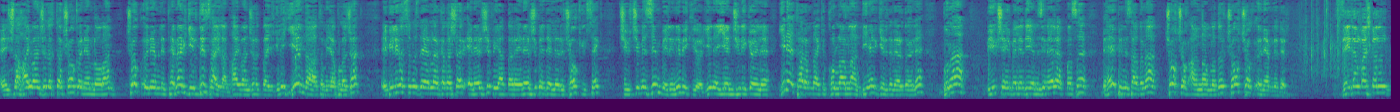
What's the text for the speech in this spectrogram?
E işte hayvancılıkta çok önemli olan, çok önemli temel girdi sayılan hayvancılıkla ilgili yem dağıtımı yapılacak. E biliyorsunuz değerli arkadaşlar enerji fiyatları, enerji bedelleri çok yüksek. Çiftçimizin belini büküyor. Yine yemcilik öyle. Yine tarımdaki kullanılan diğer girdiler de öyle. Buna Büyükşehir Belediye'mizin el atması hepiniz adına çok çok anlamlıdır. Çok çok önemlidir. Zeydan Başkan'ın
